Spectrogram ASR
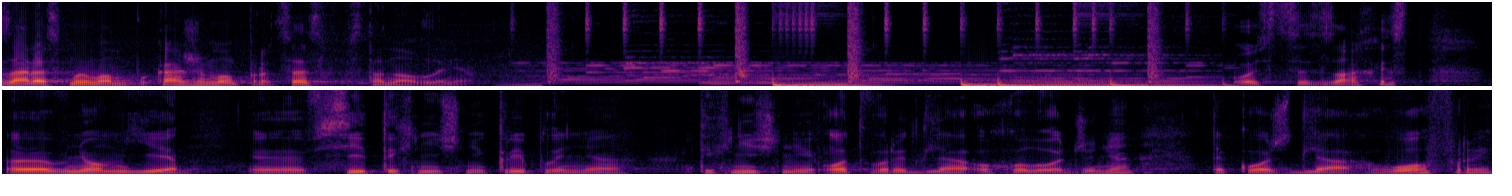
Зараз ми вам покажемо процес встановлення. Ось це захист. Е, В ньому є е, всі технічні кріплення, технічні отвори для охолодження, також для гофри,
